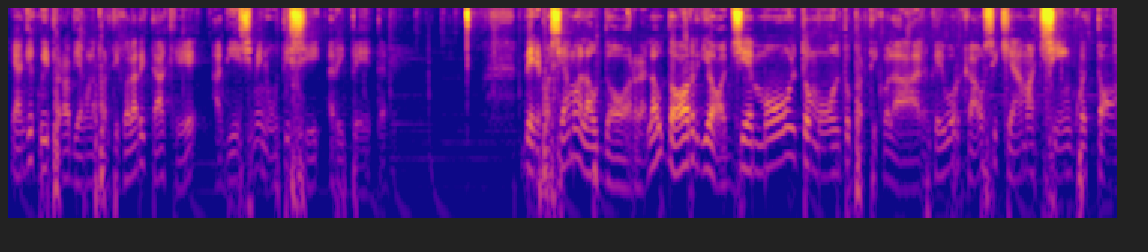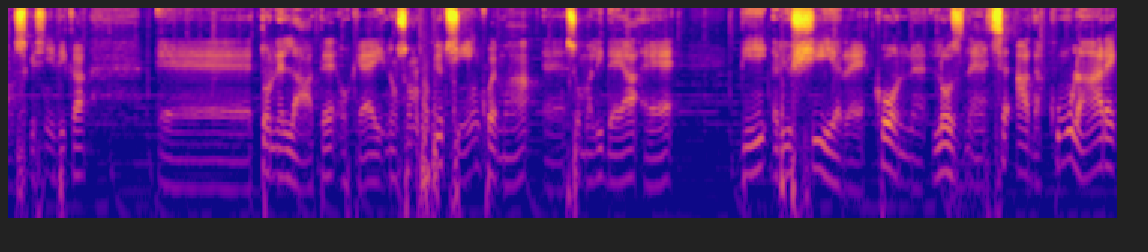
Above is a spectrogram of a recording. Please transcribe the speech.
E anche qui però abbiamo la particolarità che a 10 minuti si ripete. Bene, passiamo all'outdoor. L'outdoor di oggi è molto molto particolare perché il workout si chiama 5 tons, che significa eh, tonnellate, ok? Non sono proprio 5, ma eh, insomma l'idea è di riuscire con lo snatch ad accumulare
